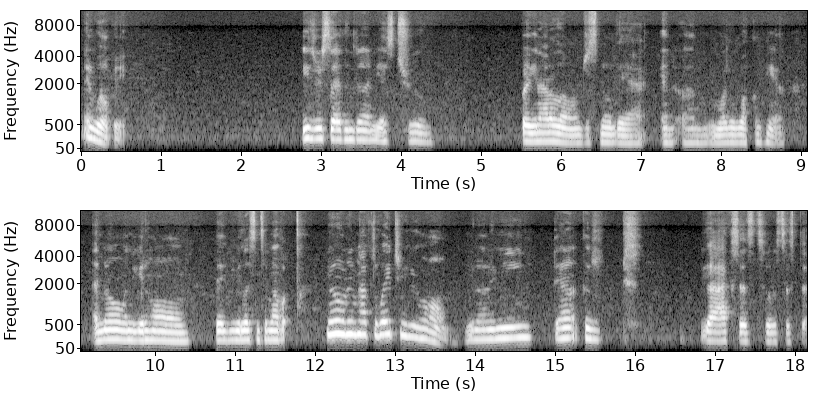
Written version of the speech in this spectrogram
it will be. Easier said than done, yes, true. But you're not alone. Just know that. And um, you're more than welcome here. I know when you get home that you listen to my voice. You don't even have to wait till you're home. You know what I mean? Down because you got access to a sister.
